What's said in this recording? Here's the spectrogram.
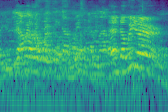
And the winner!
